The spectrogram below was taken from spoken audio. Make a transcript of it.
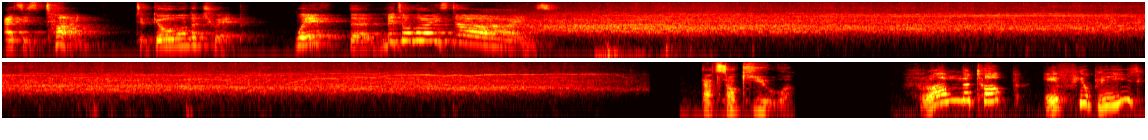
as it's time to go on the trip with the Little Einsteins! That's our cue. From the top, if you please.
